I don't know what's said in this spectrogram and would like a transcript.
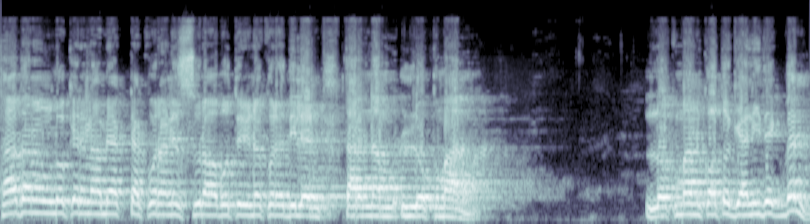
সাধারণ লোকের নামে একটা কোরআনের সুরা অবতীর্ণ করে দিলেন, তার নাম লোকমান। লোকমান কত জ্ঞানী দেখবেন?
